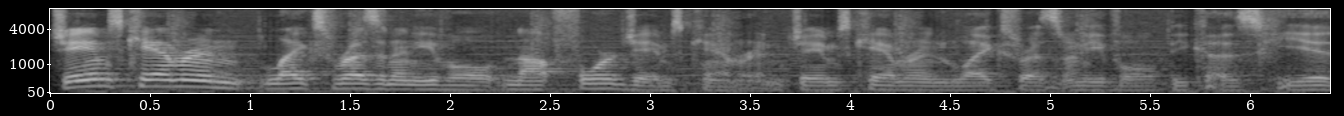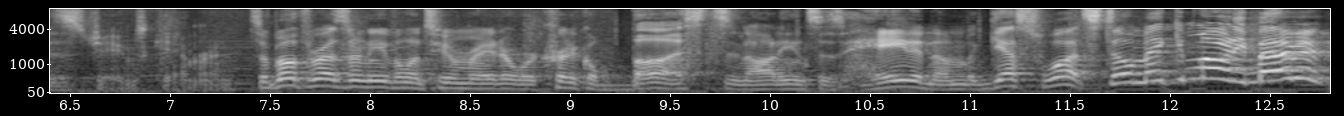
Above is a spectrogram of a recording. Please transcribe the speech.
James Cameron likes Resident Evil not for James Cameron. James Cameron likes Resident Evil because he is James Cameron. So both Resident Evil and Tomb Raider were critical busts and audiences hated them, but guess what? Still making money, baby!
